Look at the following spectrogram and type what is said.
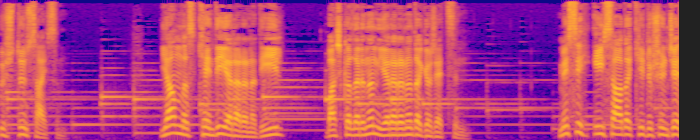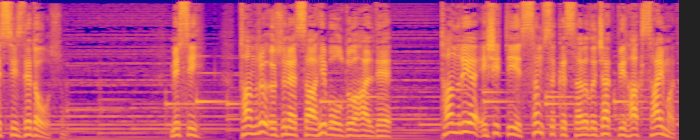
üstün saysın. Yalnız kendi yararını değil, başkalarının yararını da gözetsin. Mesih İsa'daki düşünce sizde de olsun. Mesih, Tanrı özüne sahip olduğu halde, Tanrı'ya eşitliği sımsıkı sarılacak bir hak saymadı.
